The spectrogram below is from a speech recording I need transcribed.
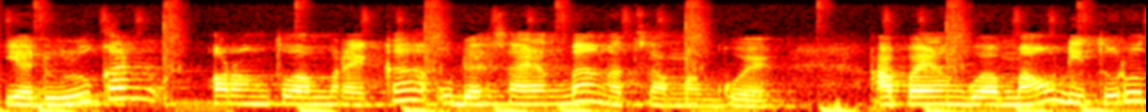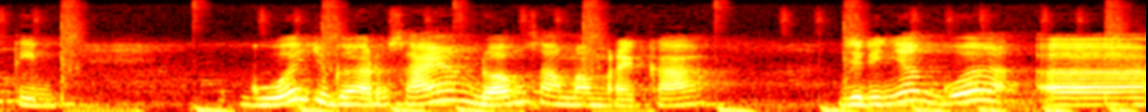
ya dulu kan orang tua mereka udah sayang banget sama gue apa yang gue mau diturutin. Gue juga harus sayang dong sama mereka. Jadinya gue uh,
